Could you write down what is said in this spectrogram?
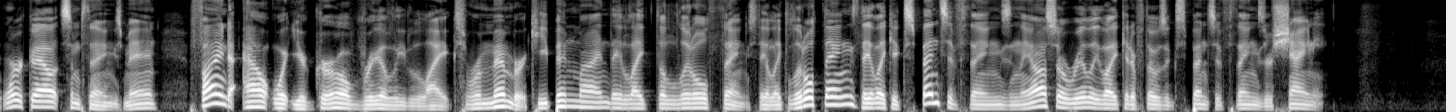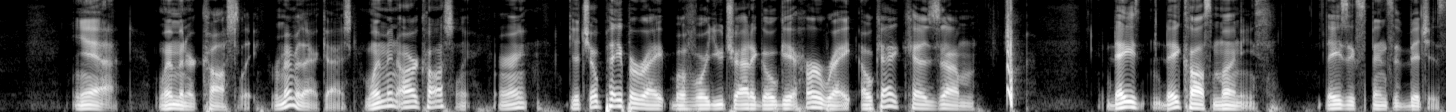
work out some things, man. Find out what your girl really likes. Remember, keep in mind they like the little things. They like little things, they like expensive things, and they also really like it if those expensive things are shiny. Yeah, women are costly. Remember that, guys. Women are costly. All right, get your paper right before you try to go get her right. Okay, because um, they they cost monies. They's expensive bitches.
